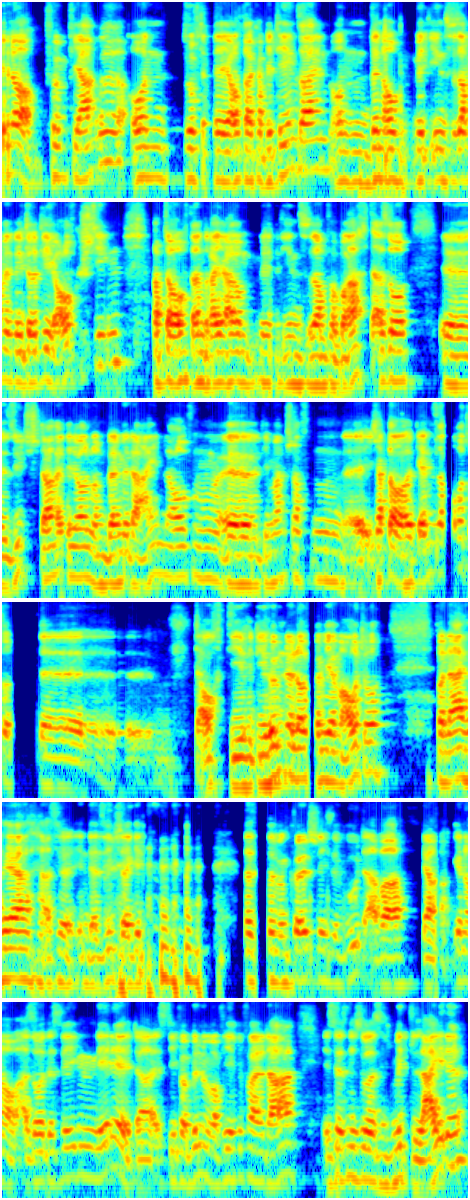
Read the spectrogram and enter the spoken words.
Genau, fünf Jahre und durfte ja auch da Kapitän sein und bin auch mit ihnen zusammen in die Drittliga aufgestiegen. Habe da auch dann drei Jahre mit ihnen zusammen verbracht. Also äh, Südstadion und wenn wir da einlaufen, äh, die Mannschaften, äh, ich habe da auch Gänsehaut und äh, auch die, die Hymne läuft bei mir im Auto. Von daher, also in der Südstadt geht das ist mit dem Kölsch nicht so gut, aber ja, genau. Also deswegen, nee, nee, da ist die Verbindung auf jeden Fall da. Ist jetzt nicht so, dass ich mitleide,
